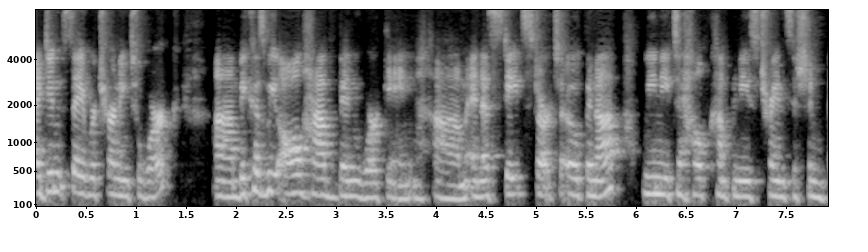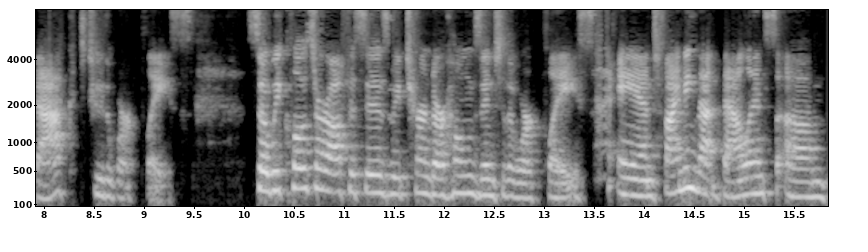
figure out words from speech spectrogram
I didn't say returning to work, um, because we all have been working. Um, and as states start to open up, we need to help companies transition back to the workplace. So we closed our offices, we turned our homes into the workplace, and finding that balance um,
